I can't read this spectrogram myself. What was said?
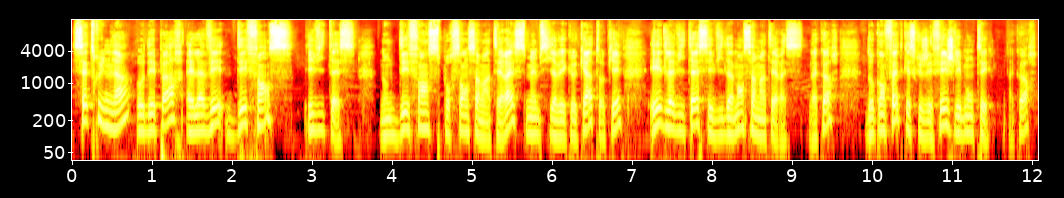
Cette rune-là, au départ, elle avait défense et vitesse. Donc défense pour 100, ça m'intéresse, même s'il n'y avait que 4, ok? Et de la vitesse, évidemment, ça m'intéresse, d'accord? Donc en fait, qu'est-ce que j'ai fait? Je l'ai monté, d'accord?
